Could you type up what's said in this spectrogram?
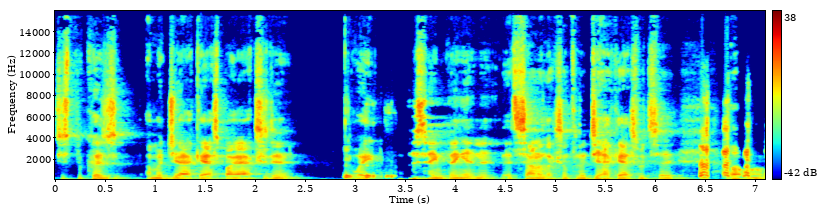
just because I'm a jackass by accident. Wait, the same thing, isn't it? It sounded like something a jackass would say. Um,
